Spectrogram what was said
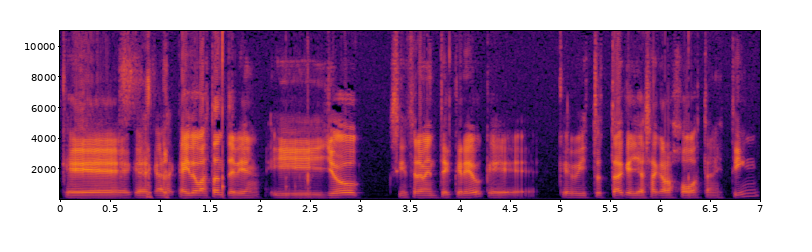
que, que, ha ido bastante bien. Y yo, sinceramente, creo que, que he visto está que ya saca los juegos hasta en Steam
